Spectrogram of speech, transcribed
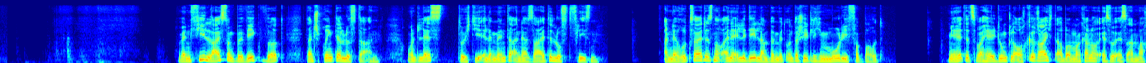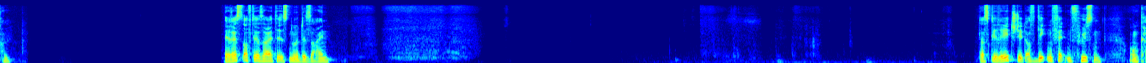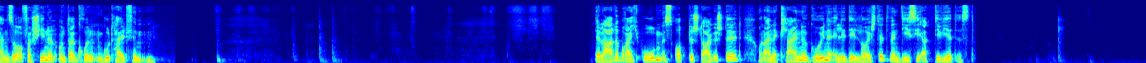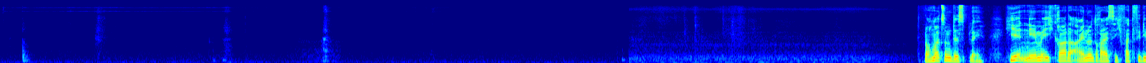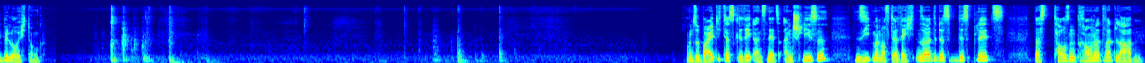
Wenn viel Leistung bewegt wird, dann springt der Lüfter an und lässt durch die Elemente an der Seite Luft fließen. An der Rückseite ist noch eine LED-Lampe mit unterschiedlichen Modi verbaut. Mir hätte zwar hell-dunkel auch gereicht, aber man kann auch SOS anmachen. Der Rest auf der Seite ist nur Design. Das Gerät steht auf dicken, fetten Füßen und kann so auf verschiedenen Untergründen gut Halt finden. Der Ladebereich oben ist optisch dargestellt und eine kleine grüne LED leuchtet, wenn DC aktiviert ist. Nochmal zum Display. Hier entnehme ich gerade 31 Watt für die Beleuchtung. Und sobald ich das Gerät ans Netz anschließe, sieht man auf der rechten Seite des Displays das 1300 Watt Laden.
